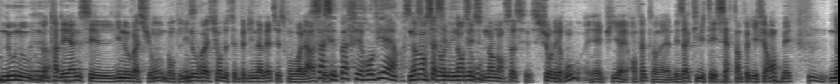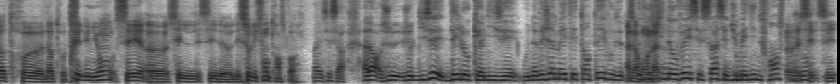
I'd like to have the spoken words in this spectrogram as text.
nous, notre ADN, c'est l'innovation. Donc l'innovation de cette petite navette, c'est ce qu'on voit là. Ça, c'est pas ferroviaire. non, non, ça, c'est non, non, ça c'est sur les roues. Et puis, en fait, on a des activités certes un peu différentes, mais hmm. notre euh, notre trait d'union, c'est euh, les solutions de transport. Oui, c'est ça. Alors, je, le disais, délocaliser. Vous n'avez jamais été tenté vous, Parce que vous innovez, c'est ça C'est du made in France euh, C'est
